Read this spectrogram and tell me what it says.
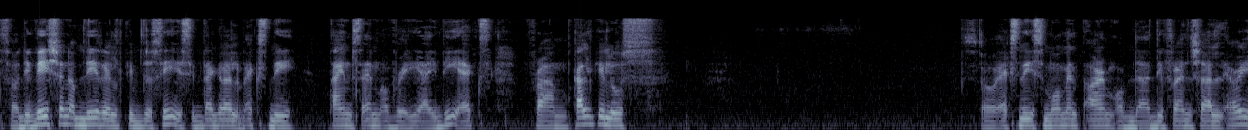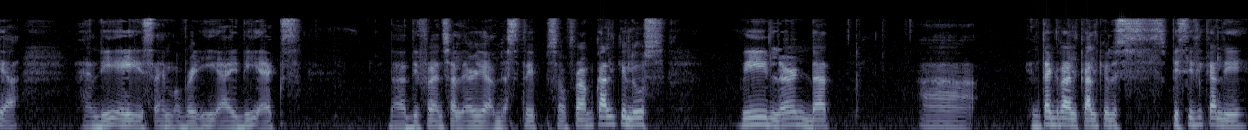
So deviation of D relative to C is integral of xd times m over ei dx from calculus. So xd is moment arm of the differential area and dA is m over ei dx, the differential area of the strip. So from calculus, we learned that uh, integral calculus specifically,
